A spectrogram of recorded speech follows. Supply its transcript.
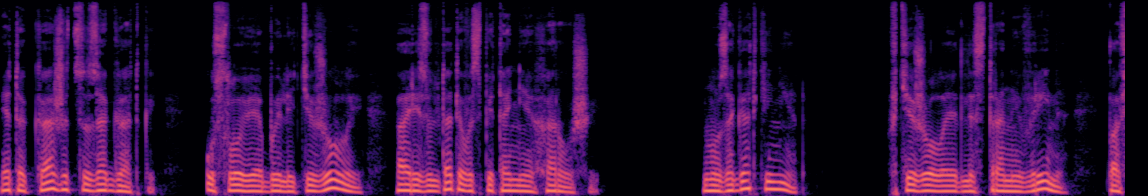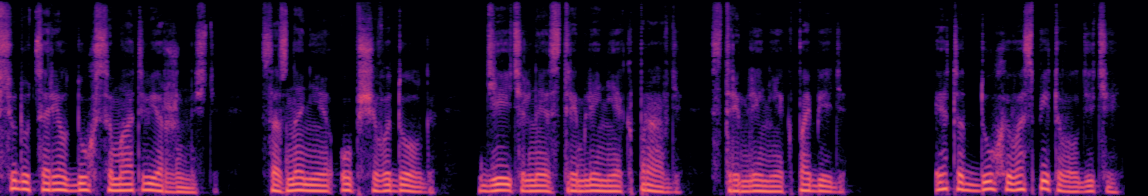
Это кажется загадкой, Условия были тяжелые, а результаты воспитания хорошие. Но загадки нет. В тяжелое для страны время повсюду царил дух самоотверженности, сознание общего долга, деятельное стремление к правде, стремление к победе. Этот дух и воспитывал детей.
